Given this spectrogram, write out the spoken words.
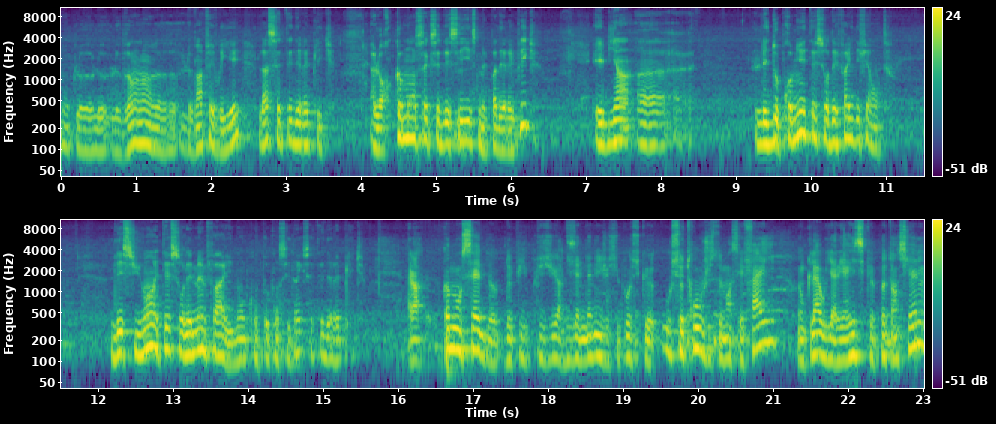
donc le, 20, le 20 euh, février. Là, c'était des répliques. Alors comment on sait que c'est des séismes et pas des répliques? Eh bien, euh, les deux premiers étaient sur des failles différentes. Les suivants étaient sur les mêmes failles, donc on peut considérer que c'était des répliques. Alors, comme on sait depuis plusieurs dizaines d'années, je suppose que où se trouvent justement ces failles, donc là où il y a les risques potentiels,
